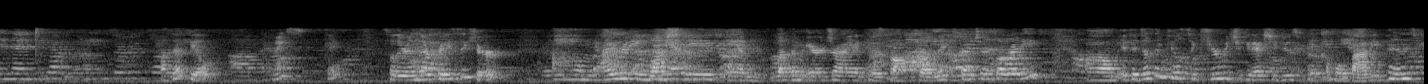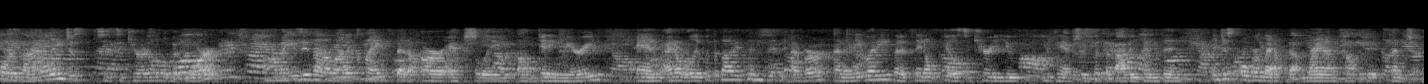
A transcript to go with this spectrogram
And then we have cleaning service. How's that feel? Nice. Okay, so they're in there pretty secure. Um, I already washed these and let them air dry and put a soft film extensions already. Um, if it doesn't feel secure, what you could actually do is put a couple bobby pins horizontally just to secure it a little bit more. Um, I use these on a lot of clients that are actually um, getting married, and I don't really put the bobby pins in ever on anybody, but if they don't feel secure to you, you can actually put the bobby pins in and just overlap them right on top of the extension.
